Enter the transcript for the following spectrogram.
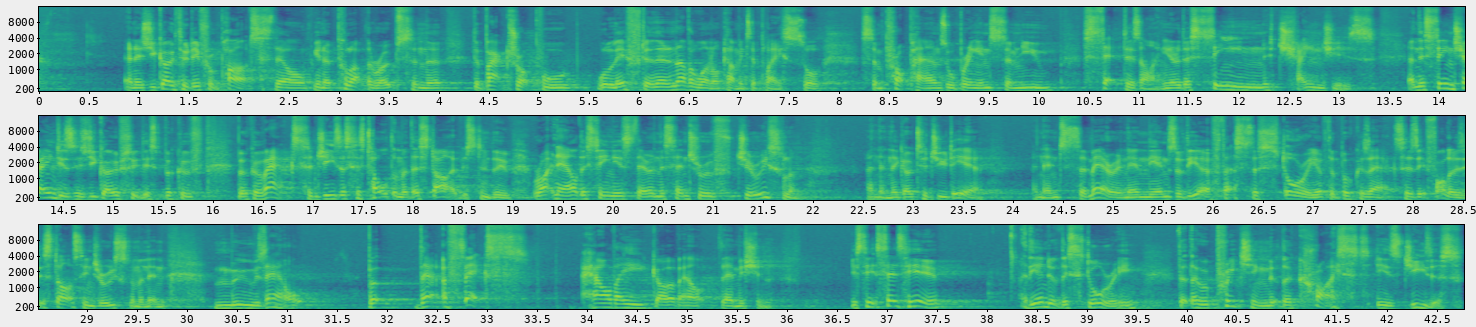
and as you go through different parts, they'll you know, pull up the ropes and the, the backdrop will, will lift and then another one will come into place. Or some prop hands will bring in some new set design. You know, the scene changes. And the scene changes as you go through this book of, book of Acts. And Jesus has told them at the start was to do. Right now, the scene is they're in the center of Jerusalem. And then they go to Judea and then Samaria, and then the ends of the earth. That's the story of the book of Acts as it follows. It starts in Jerusalem and then moves out, but that affects how they go about their mission. You see, it says here at the end of this story that they were preaching that the Christ is Jesus.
